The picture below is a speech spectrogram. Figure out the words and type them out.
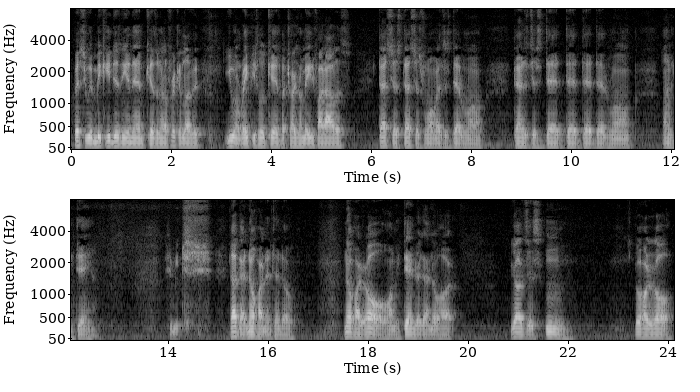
especially with Mickey, Disney, and them. Kids are gonna freaking love it. You wanna rape these little kids by charging them eighty five dollars? That's just that's just wrong. That's just dead wrong. That is just dead, dead, dead, dead wrong. I mean, damn. I mean, y'all got no heart, Nintendo. No heart at all. I mean, damn, y'all got no heart. Y'all just, mm, no heart at all.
